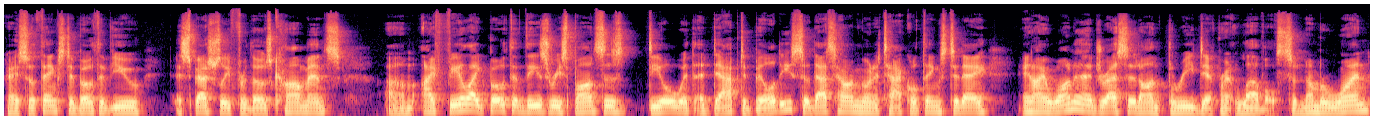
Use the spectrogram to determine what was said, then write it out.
Okay, so thanks to both of you, especially for those comments. Um, I feel like both of these responses deal with adaptability, so that's how I'm going to tackle things today. And I want to address it on three different levels. So, number one,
